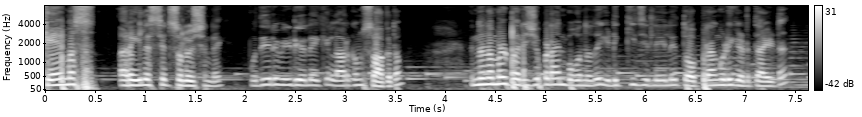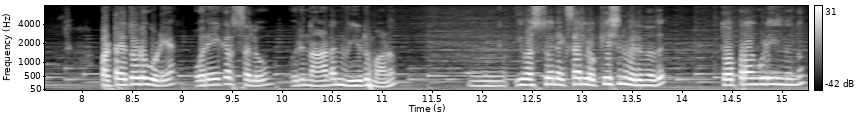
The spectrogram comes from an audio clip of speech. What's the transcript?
K M S real estate സൊല്യൂഷന്റെ പുതിയൊരു വീഡിയോയിലേക്ക് എല്ലാവർക്കും സ്വാഗതം. ഇന്ന് നമ്മൾ പരിചയപ്പെടാൻ പോകുന്നത് ഇടുക്കി ജില്ലയിലെ തോപ്രാങ്കുടിക്ക് അടുത്തായിട്ട് പട്ടയത്തോടു കൂടിയ ഒരേക്കർ സ്ഥലവും ഒരു നാടൻ വീടുമാണ്. ഈ വസ്തുവിന്റെ എക്സാക്ട് ലൊക്കേഷൻ വരുന്നത് തോപ്രാങ്കുടിയിൽ നിന്നും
